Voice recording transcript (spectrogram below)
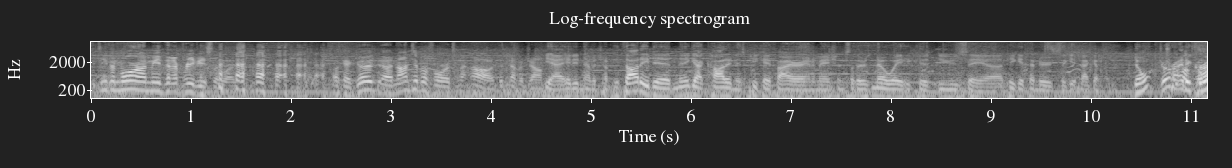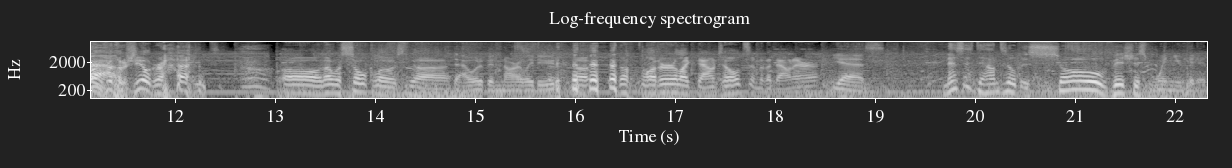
it's even more on me than it previously was. okay, good. Uh, non-tip before. It's not, oh, it didn't have a jump. Yeah, he didn't have a jump. He thought he did, and then he got caught in his PK Fire animation, so there's no way he could use a uh, PK Thunder to get back up. Don't Try to grab. for those shield grabs. oh, that was so close. The, That would have been gnarly, dude. the, the flutter like down tilts into the down air. yes. Ness's down tilt is so vicious when you hit it.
